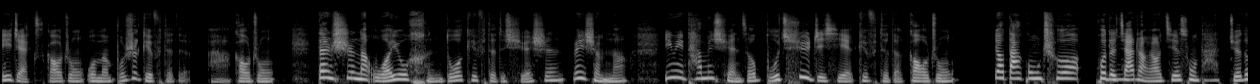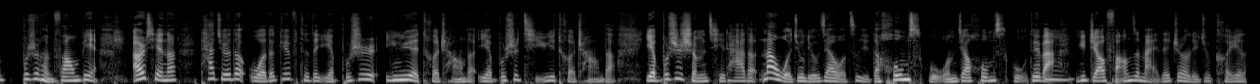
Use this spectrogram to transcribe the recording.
Ajax 高中，我们不是 Gifted 的啊高中，但是呢，我有很多 Gifted 的学生，为什么呢？因为他们选择不去这些 Gifted 的高中。要搭公车或者家长要接送，他觉得不是很方便，而且呢，他觉得我的 gift 的也不是音乐特长的，也不是体育特长的，也不是什么其他的，那我就留在我自己的 home school，我们叫 home school，对吧？你只要房子买在这里就可以了。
